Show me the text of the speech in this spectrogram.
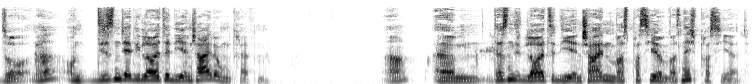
So, ne? Und die sind ja die Leute, die Entscheidungen treffen. Ja? Ähm, das sind die Leute, die entscheiden, was passiert und was nicht passiert.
